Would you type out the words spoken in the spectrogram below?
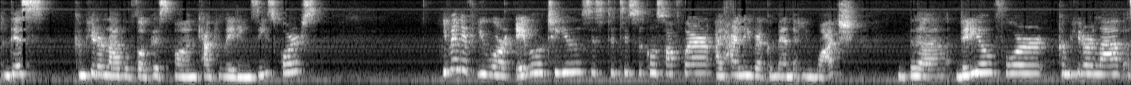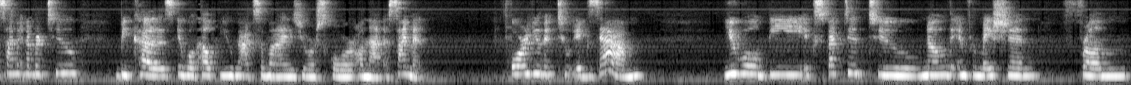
This Computer Lab will focus on calculating z-scores. Even if you are able to use the statistical software, I highly recommend that you watch the video for Computer Lab assignment number two because it will help you maximize your score on that assignment. For Unit 2 exam, you will be expected to know the information from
